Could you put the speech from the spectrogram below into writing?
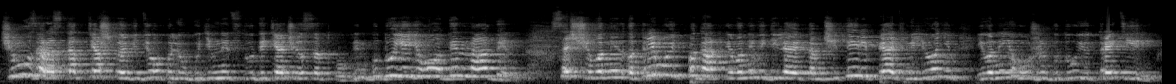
Чому зараз так тяжко Відьополю в будівництву дитячого садку? Він будує його один на один. Все, що вони отримують податки, вони виділяють там 4-5 мільйонів і вони його вже будують третій рік.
